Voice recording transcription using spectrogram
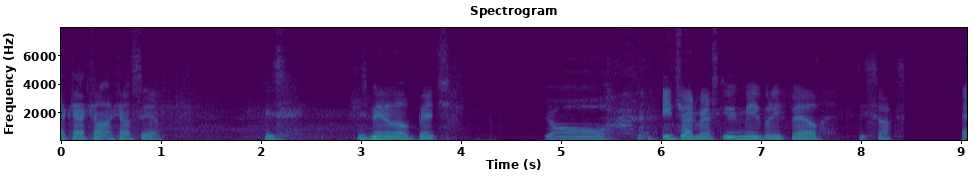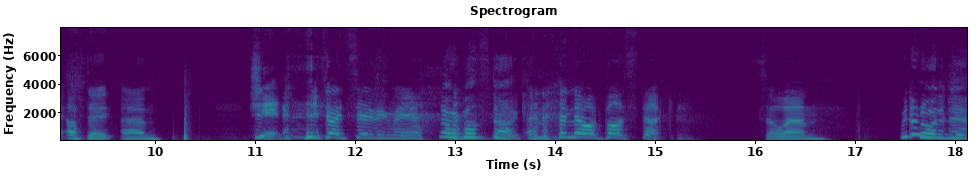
Okay, I can't I can't see him. He's he's being a little bitch. Yo. He tried rescuing me but he failed because he sucks. Hey, update, um Shit. he tried saving me now we're both stuck. and now we're both stuck. So um We don't know what to do.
